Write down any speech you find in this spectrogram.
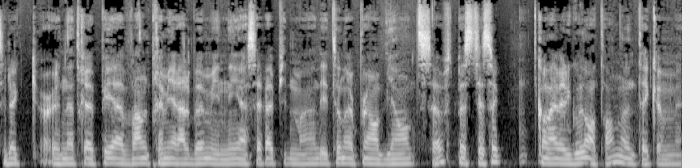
c'est là que notre EP avant le premier album est né assez rapidement, des tunes un peu ambiantes, tout ça. Parce que c'était ça qu'on avait le goût d'entendre. On était comme euh,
